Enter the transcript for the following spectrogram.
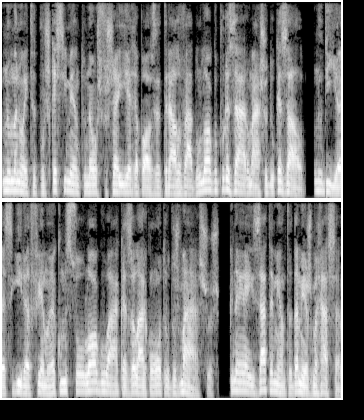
Numa noite por esquecimento não os fechei e a raposa terá levado logo por azar o macho do casal. No dia a seguir a fêmea começou logo a acasalar com outro dos machos, que nem é exatamente da mesma raça.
